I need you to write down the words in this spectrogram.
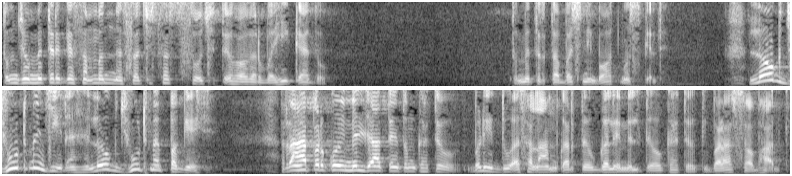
तुम जो मित्र के संबंध में सच सच सोचते हो, अगर वही कह दो तो मित्रता बचनी बहुत मुश्किल है। लोग झूठ में जी रहे हैं, लोग झूठ में पगे हैं। राह पर कोई मिल जाते हैं, तुम कहते हो, बड़ी दुआ सलाम करते हो, गले मिलते हो, कहते हो कि बड़ा सौभाग्य।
